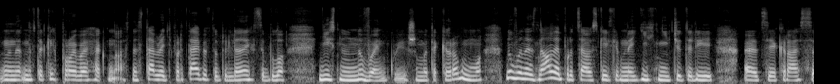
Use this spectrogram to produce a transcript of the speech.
не, в таких проявах, як в нас. Не ставлять вертепів, тобто для них це було дійсно новинкою, що ми таке робимо. Ну вони знали про це, оскільки в їхні вчителі е, це якраз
